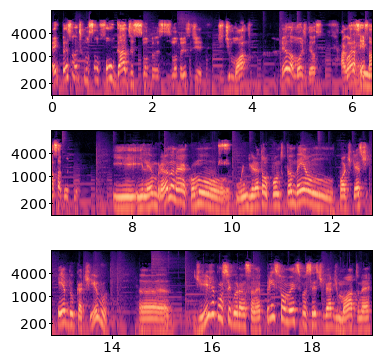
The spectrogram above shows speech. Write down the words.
É impressionante como são folgados esses, motor, esses motoristas de, de, de, moto. Pelo amor de Deus. Agora é, sim, faça a abertura. E, e, lembrando, né, como o Indireto ao Ponto também é um podcast educativo, uh, dirija com segurança, né? Principalmente se você estiver de moto, né?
